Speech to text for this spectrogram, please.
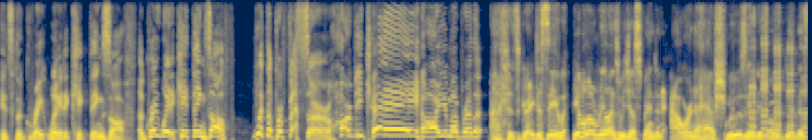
It's the great way to kick things off. A great way to kick things off with the professor, Harvey Kaye. How are you, my brother? It's great to see you. People don't realize we just spent an hour and a half schmoozing before we did this.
